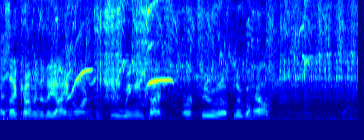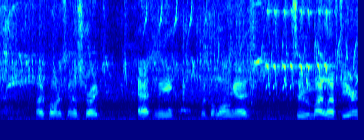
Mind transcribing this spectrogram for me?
As I come into the Einhorn from two winging cuts, or two uh, Flugelhau, my opponent's going to strike at me with the long edge to my left ear.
